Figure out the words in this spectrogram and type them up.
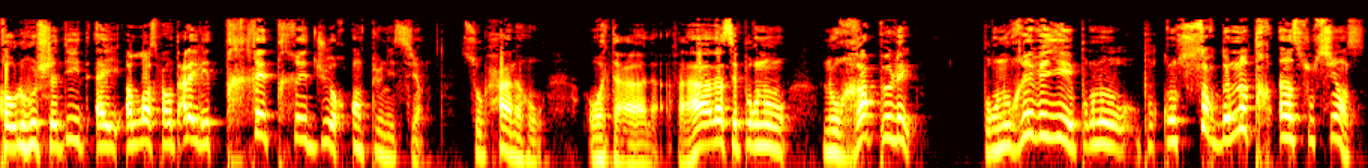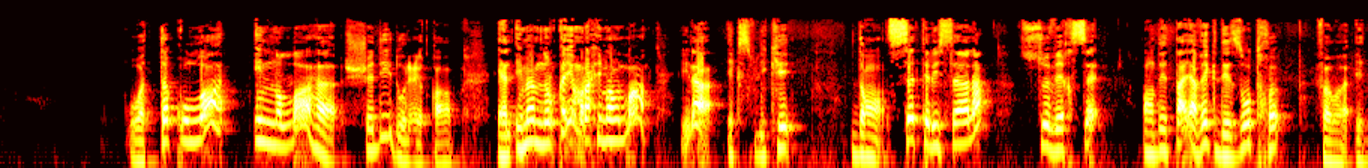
قوله شديد أي Allah سبحانه وتعالى il est très très dur en punition سبحانه وتعالى فهذا c'est pour nous nous rappeler pour nous réveiller pour nous pour qu'on sorte de notre insouciance واتقوا الله إن الله شديد العقاب Et l'imam Ibn al-Qayyim, rahimahullah, il a expliqué dans cette risala ce verset en détail avec des autres fawaid.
